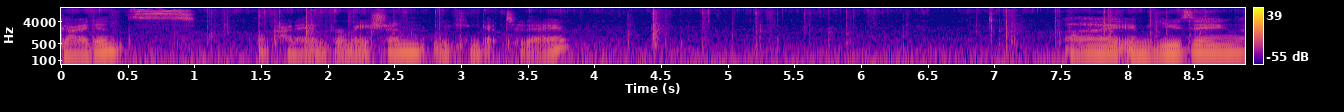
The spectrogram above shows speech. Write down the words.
guidance, what kind of information we can get today. I am using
